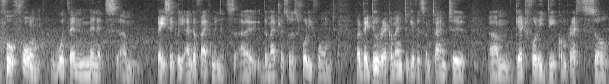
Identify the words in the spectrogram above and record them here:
full form within minutes. Um, basically under five minutes uh, the mattress was fully formed. But they do recommend to give it some time to um, get fully decompressed so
